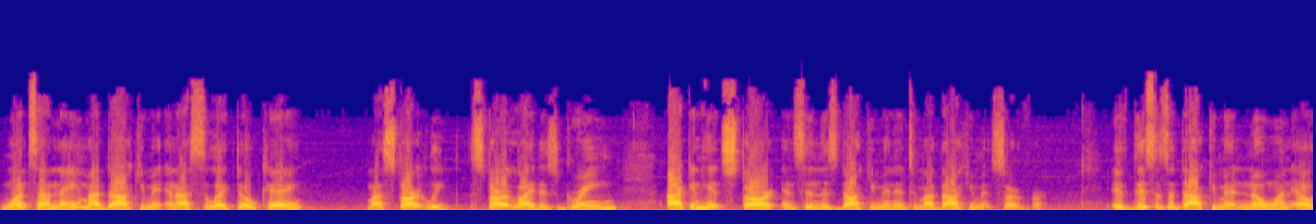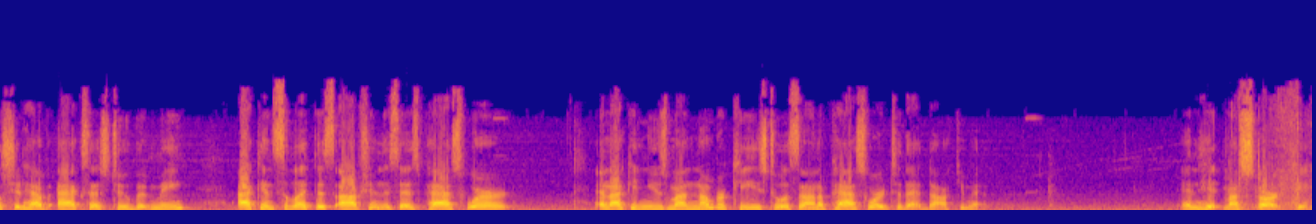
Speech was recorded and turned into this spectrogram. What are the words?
Once I name my document and I select OK, my start, start light is green. I can hit start and send this document into my document server. If this is a document no one else should have access to but me, I can select this option that says password and I can use my number keys to assign a password to that document and hit my start key.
